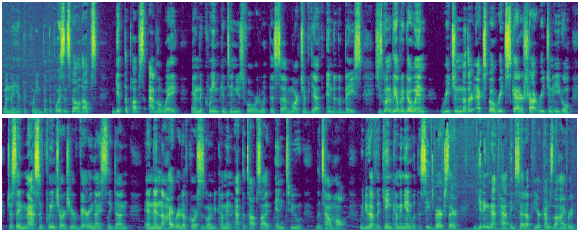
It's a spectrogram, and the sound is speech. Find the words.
when they hit the queen. But the poison spell helps get the pups out of the way, and the queen continues forward with this uh, March of Death into the base. She's going to be able to go in, reach another X-Bow, reach Scatter Shot, reach an Eagle. Just a massive queen charge here, very nicely done. And then the hybrid, of course, is going to come in at the top side into the town hall. We do have the king coming in with the siege barracks there, getting that pathing set up. Here comes the hybrid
